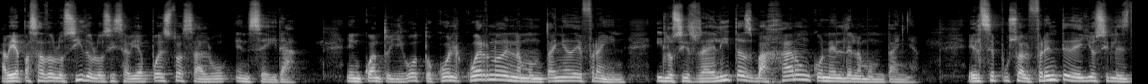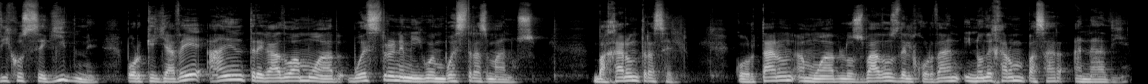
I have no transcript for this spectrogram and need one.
Había pasado los ídolos y se había puesto a salvo en Seirá. En cuanto llegó, tocó el cuerno en la montaña de Efraín, y los israelitas bajaron con él de la montaña. Él se puso al frente de ellos y les dijo, Seguidme, porque Yahvé ha entregado a Moab, vuestro enemigo, en vuestras manos. Bajaron tras él, cortaron a Moab los vados del Jordán y no dejaron pasar a nadie.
